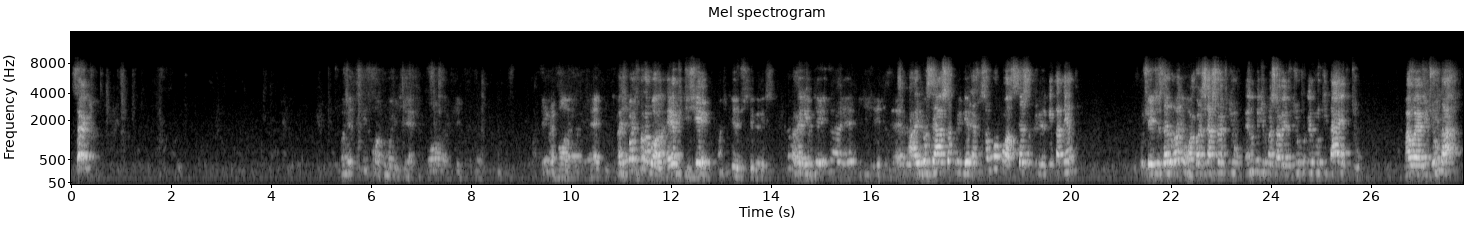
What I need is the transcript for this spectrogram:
Certo? Onde se coloca um objeto, bola, aqui, sempre é bola, é F. Mas pode falar bola, F de G? Onde que ele escreveu isso? Não, é porque aí tá F de G de zero. Aí você acha primeiro, é função composta, você acha primeiro quem está dentro, o G de 0 vale 1. Agora você achou F de 1. Ele não pediu para achar o F de 1 porque ele falou que dá F de 1. Mas o F de 1 dá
